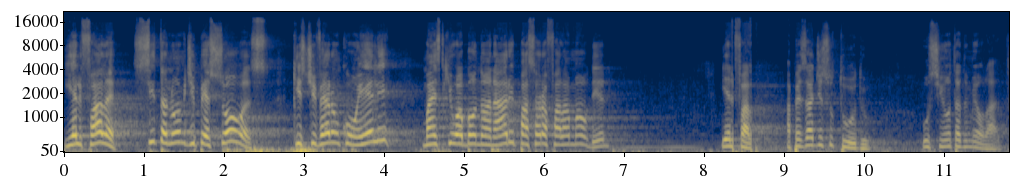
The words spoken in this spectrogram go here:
E ele fala, cita nome de pessoas que estiveram com ele, mas que o abandonaram e passaram a falar mal dele. E ele fala: apesar disso tudo, o Senhor está do meu lado.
